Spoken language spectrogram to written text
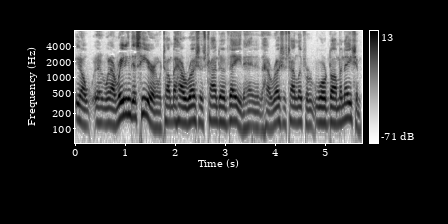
you know, when I'm reading this here, and we're talking about how Russia is trying to invade and how Russia is trying to look for world domination,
